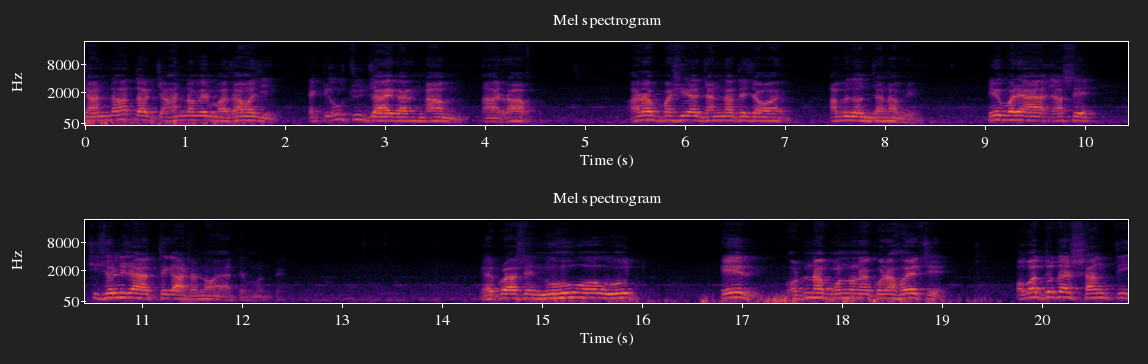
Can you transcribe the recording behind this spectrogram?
জান্নাত আর জাহান্নামের মাঝামাঝি। একটি উঁচু জায়গার নাম আরাব। আরববাসীরা জান্নাতে যাওয়ার আবেদন জানাবে। এবারে আসে ছিচল্লিশ আয়াত থেকে আটান্ন আয়াতের মধ্যে। এরপর আসে নুহু ও উহুদ। এর ঘটনা বর্ণনা করা হয়েছে অবাধ্যতার শান্তি,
